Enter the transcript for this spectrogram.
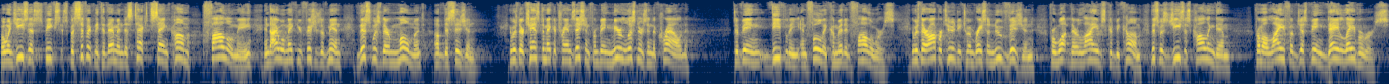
But when Jesus speaks specifically to them in this text saying, "Come, Follow me, and I will make you fishers of men. This was their moment of decision. It was their chance to make a transition from being mere listeners in the crowd to being deeply and fully committed followers. It was their opportunity to embrace a new vision for what their lives could become. This was Jesus calling them from a life of just being day laborers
